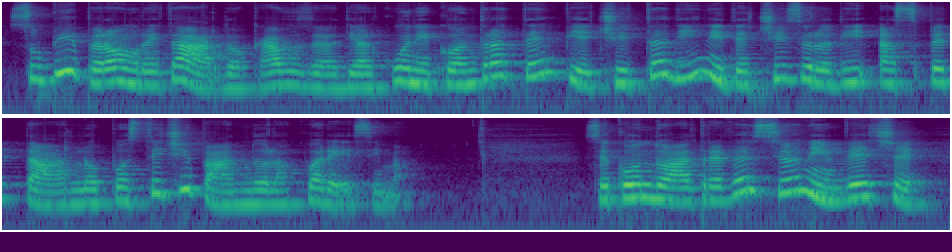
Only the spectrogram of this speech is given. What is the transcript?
Subì però un ritardo a causa di alcuni contrattempi e i cittadini decisero di aspettarlo, posticipando la Quaresima. Secondo altre versioni, invece,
